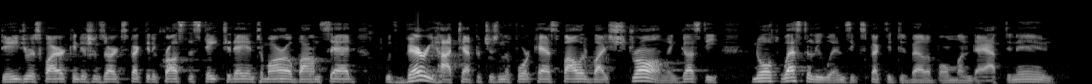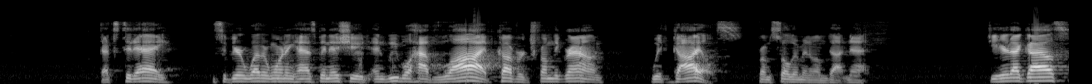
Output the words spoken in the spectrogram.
Dangerous fire conditions are expected across the state today and tomorrow, Baum said, with very hot temperatures in the forecast, followed by strong and gusty northwesterly winds expected to develop on Monday afternoon. That's today. Severe weather warning has been issued, and we will have live coverage from the ground with Giles from solarminimum.net. Do you hear that, Giles?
